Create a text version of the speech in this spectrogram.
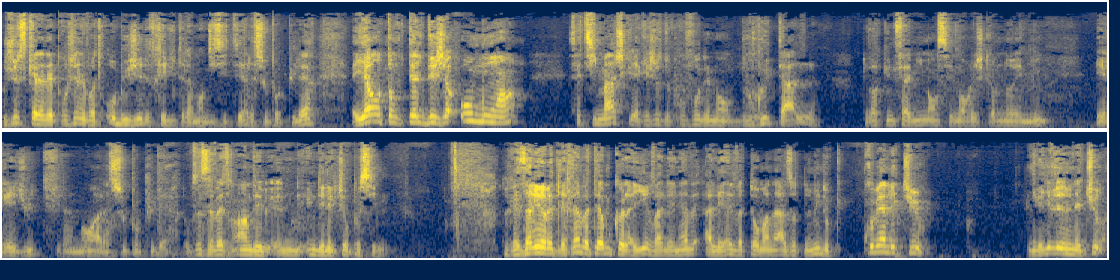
jusqu'à l'année prochaine, elles vont être obligées d'être réduites à la mendicité, à la sous-populaire. Et il y a en tant que tel déjà au moins cette image qu'il y a quelque chose de profondément brutal de voir qu'une famille immensément riche comme Noémie est réduite finalement à la sous-populaire. Donc ça, ça va être un des, une, une des lectures possibles. Donc elles arrivent avec les rêves, Vatéam Kolaïr, Valénev, Aléel, Vatomana Azotnomi. Donc première lecture négative, deuxième lecture,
